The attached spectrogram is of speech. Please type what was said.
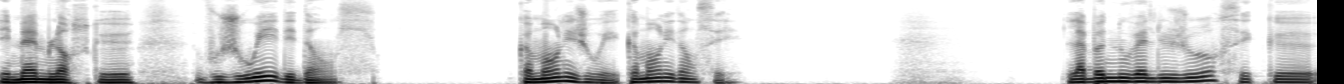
Et même lorsque vous jouez des danses, comment les jouer, comment les danser? La bonne nouvelle du jour, c'est que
